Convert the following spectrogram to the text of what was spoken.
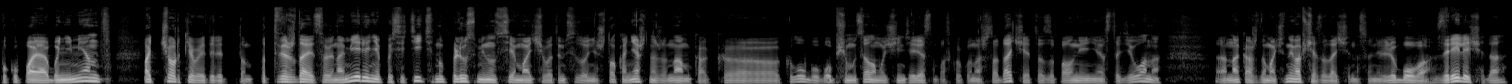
покупая абонемент, подчеркивает или там, подтверждает свое намерение посетить ну, плюс-минус все матчи в этом сезоне, что, конечно же, нам как э, клубу в общем и целом очень интересно, поскольку наша задача — это заполнение стадиона э, на каждый матч. Ну и вообще задача, на самом деле, любого зрелища, да,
